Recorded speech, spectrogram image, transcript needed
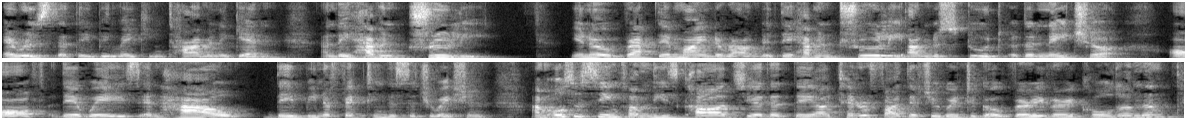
errors that they've been making time and again. And they haven't truly you know, wrap their mind around it. They haven't truly understood the nature of their ways and how they've been affecting the situation. I'm also seeing from these cards here that they are terrified that you're going to go very, very cold on them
